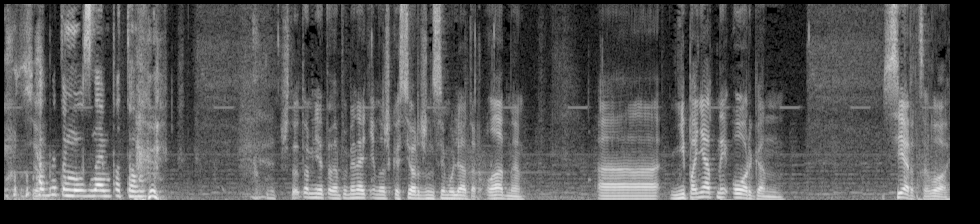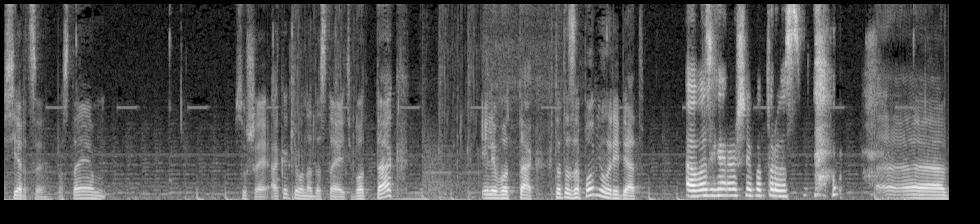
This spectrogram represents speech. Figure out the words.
Всё. Об этом мы узнаем потом. Что-то мне это напоминает немножко Surgeon Simulator. Ладно. А, непонятный орган. Сердце, во, сердце. Поставим... Слушай, а как его надо ставить? Вот так? Или вот так? Кто-то запомнил, ребят? А у вас хороший вопрос. А,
